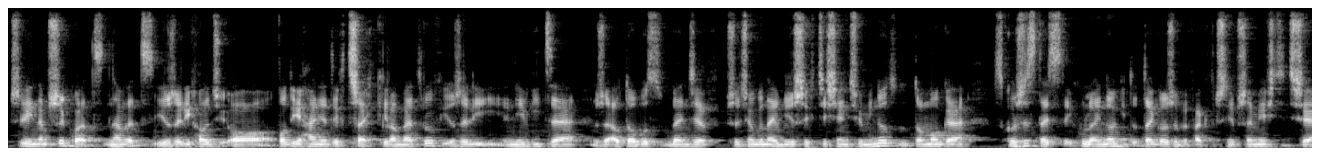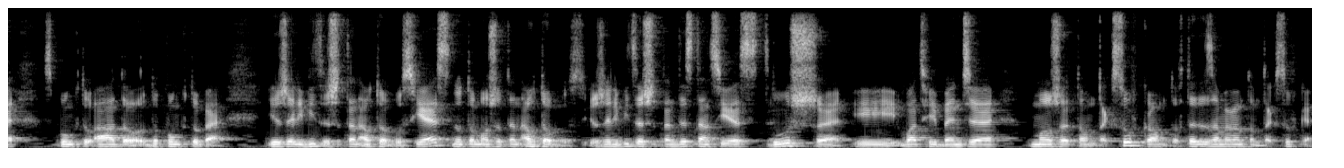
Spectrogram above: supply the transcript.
Czyli na przykład nawet jeżeli chodzi o podjechanie tych 3 kilometrów, jeżeli nie widzę, że autobus będzie w przeciągu najbliższych 10 minut, to mogę skorzystać z tej hulajnogi do tego, żeby faktycznie przemieścić się z punktu A do, do punktu B. Jeżeli widzę, że ten autobus jest, no to może ten autobus. Jeżeli widzę, że ten dystans jest dłuższy i łatwiej będzie może tą taksówką, to wtedy zamawiam tą taksówkę.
